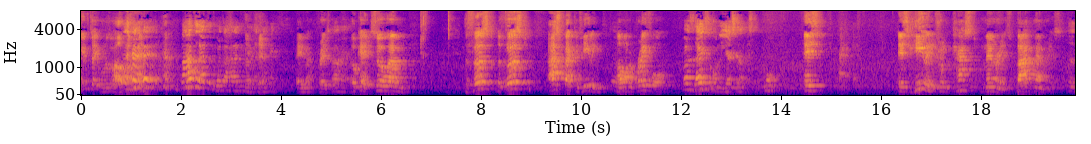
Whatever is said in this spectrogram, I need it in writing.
you've taken one as well. okay. Amen. Praise God. Okay, so um, the first the first aspect of healing I want to pray for is, is healing from past memories, bad memories. Uh,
